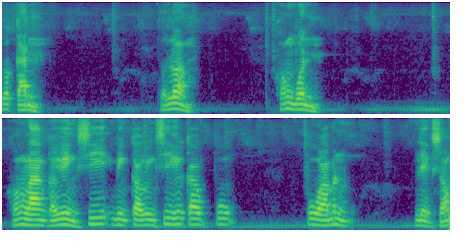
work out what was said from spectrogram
ตัวกัน ตัวร่องของบน ของล่างก็วิ่งสี่วิ่งเก้าวิ่งสี่คือเก้าปูปูว่ามันเลขสอง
